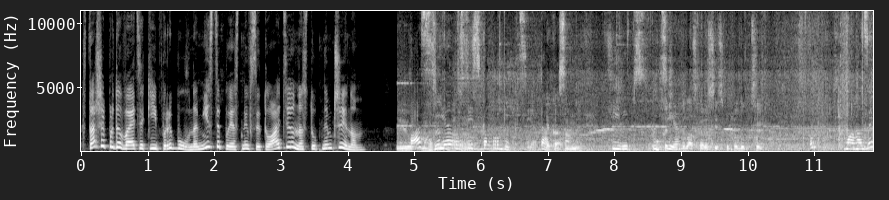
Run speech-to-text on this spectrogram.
Старший продавець, який прибув на місце, пояснив ситуацію наступним чином. У вас є російська продукція. Так. Яка саме? Philips. Оці. Покажіть, будь ласка, російську продукцію. Магазин,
